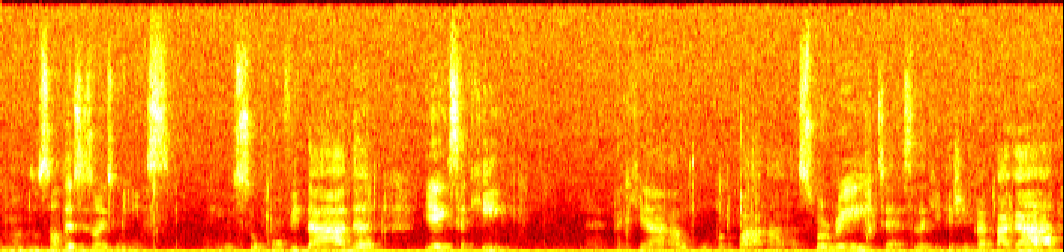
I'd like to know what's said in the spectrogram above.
não são decisões minhas. Eu sou convidada e é isso aqui que a, a, a, sua rate é essa daqui que a gente vai pagar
